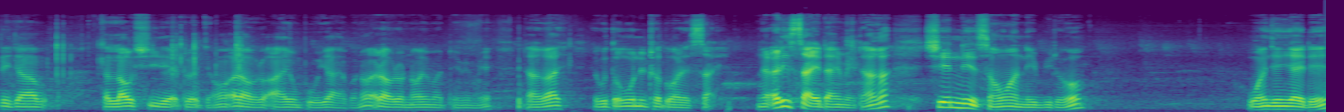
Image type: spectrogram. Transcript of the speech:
တေချာဒီလောက်ရှိတဲ့အတွက်ကြောင့်အဲ့ဒါကိုတော့အာယုံပိုရရပါတော့အဲ့ဒါကိုတော့နောက်ရမှာတင်ပေးမယ်ဒါကယခု၃ခုနှစ်ထွက်သွားတဲ့ site ငါ အဲ့ဒီ site အတိုင်းပဲဒါကရှင်းနှစ်ဆောင်ကနေပြီးတော့ဝမ်းချင်းရိုက်တယ်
